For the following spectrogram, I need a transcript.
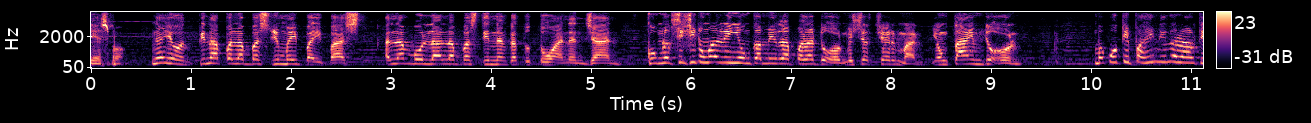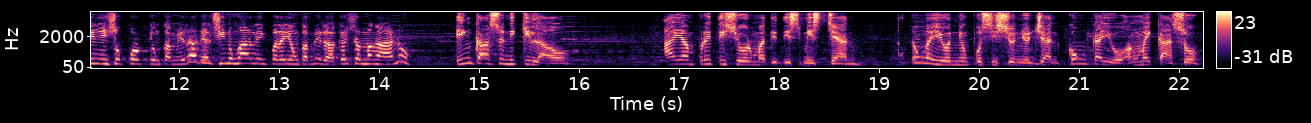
Yes po. Ngayon, pinapalabas nyo may bypass. Alam mo, lalabas din ng katotohanan dyan. Kung nagsisinungaling yung kamera pala doon, Mr. Chairman, yung time doon, mabuti pa hindi na natin i-support yung kamera dahil sinungaling pala yung kamera kaysa mga ano. In kaso ni Kilaw, I am pretty sure madidismiss dyan. Ano ngayon yung posisyon nyo dyan kung kayo ang may kaso?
